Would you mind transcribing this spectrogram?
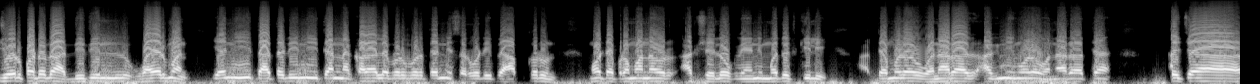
जोर पाटोदा हद्दीतील वायरमन यांनी तातडीने त्यांना कळाल्याबरोबर त्यांनी सर्व डीपे आप करून मोठ्या प्रमाणावर अक्षय लोक यांनी मदत केली. त्यामुळं होणारा अग्नीमुळं होणारा त्या त्याच्या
